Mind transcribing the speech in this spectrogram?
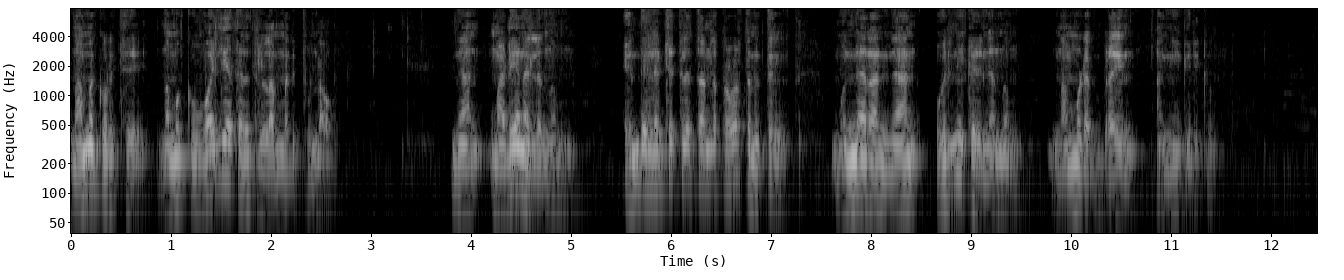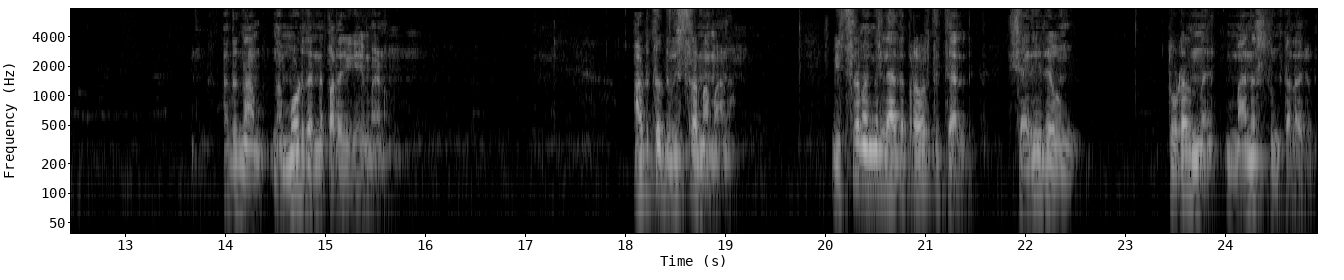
നമ്മെക്കുറിച്ച് നമുക്ക് വലിയ തരത്തിലുള്ള മതിപ്പുണ്ടാവും. ഞാൻ മടിയനല്ലെന്നും എന്റെ ലക്ഷ്യത്തിലെത്താനുള്ള പ്രവർത്തനത്തിൽ മുന്നേറാൻ ഞാൻ ഒരുങ്ങിക്കഴിഞ്ഞെന്നും നമ്മുടെ ബ്രെയിൻ അംഗീകരിക്കും. അത് നാം നമ്മോട് തന്നെ പറയുകയും വേണം. അടുത്തത് വിശ്രമമാണ്. വിശ്രമമില്ലാതെ പ്രവർത്തിച്ചാൽ ശരീരവും തുടർന്ന് മനസ്സും തളരും.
